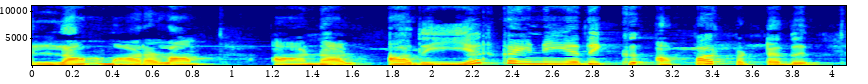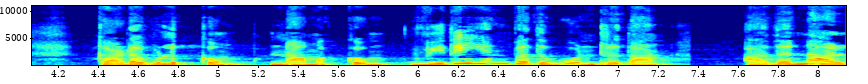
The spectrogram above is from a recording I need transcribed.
எல்லாம் மாறலாம். ஆனால் அது இயற்கை நியதிக்கு அப்பாற்பட்டது. கடவுளுக்கும் நமக்கும் விதி என்பது ஒன்றுதான். அதனால்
